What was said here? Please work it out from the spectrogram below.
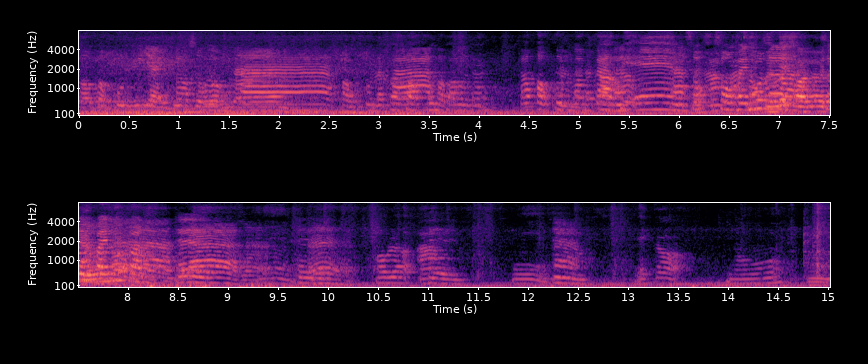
ขอขอบคุณผู้ใหญ่ที่ขอบทรงคุอณอกค่ะนามขอบคุณแล้วค่ะก็ขขออบบคุคุณณก็ขอบคุณพร้อมแล้วกัก็นพี่นะแอนอะส่งอะส่งไปนู่นส่เลยก่อนส่งไปนู่นก่อนเอได้อนะเออเออครบแล้วเออะอนี่อ่าแล้วก็หนูอืม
